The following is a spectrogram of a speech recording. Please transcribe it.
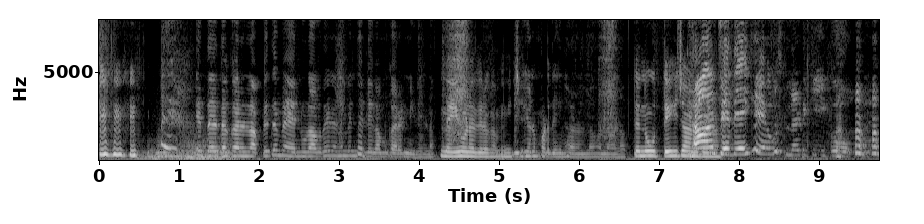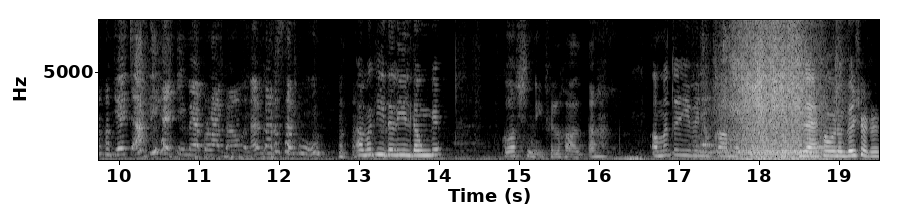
ਇਦਾਂ ਇਦਾਂ ਕਰਨ ਲੱਪੇ ਤੇ ਮੈਨੂੰ ਲੱਗਦਾ ਇਹਨਾਂ ਨੇ ਮੈਨੂੰ ਥੱਲੇ ਕੰਮ ਕਰਨ ਨਹੀਂ ਦੇਣਾ ਨਹੀਂ ਹੋਣਾ ਤੇਰਾ ਕੰਮ ਨੀਚੇ ਜਿਹੜੇ ਨੂੰ ਪਰਦੇ ਖਿਲਾਉਣ ਲਾਉਣ ਲੱਗ ਤੈਨੂੰ ਉੱਤੇ ਹੀ ਜਾਣਾ ध्यान ਪੈਣਾ से देखिए उस लड़की को ये चाहती है कि मैं अपना काम ना कर सकूं ਅਮਾ ਕੀ ਦਲੀਲ ਦਊਂਗੇ ਕੁਛ ਨਹੀਂ ਫਿਲਹਾਲ ਤਾਂ ਅਮਾ ਤੁਸੀਂ ਮੈਨੂੰ ਕੰਮ ਲੈ ਹੁਣ ਉਧਰ ਸ਼ਟਰ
